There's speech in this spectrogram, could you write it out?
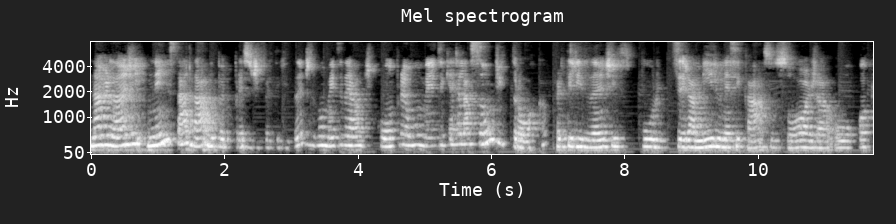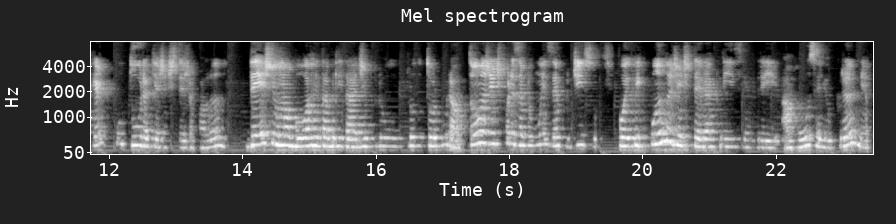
na verdade, nem está dado pelo preço de fertilizantes. O momento ideal de compra é o momento em que a relação de troca, fertilizantes por, seja milho nesse caso, soja ou qualquer cultura que a gente esteja falando, deixe uma boa rentabilidade para o produtor rural. Então, a gente, por exemplo, um exemplo disso foi que quando a gente teve a crise entre a Rússia e a Ucrânia,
